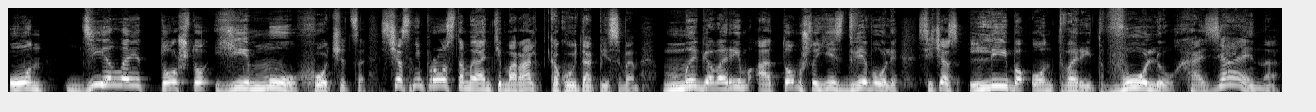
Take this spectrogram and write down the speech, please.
он делает то, что ему хочется. Сейчас не просто мы антимораль какую-то описываем, мы говорим о том, что есть две воли. Сейчас либо он творит волю хозяина,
